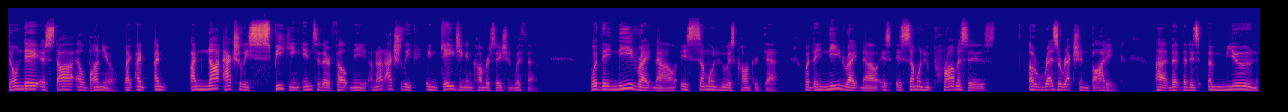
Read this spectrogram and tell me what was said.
Donde está el baño? Like, I'm, I'm, I'm not actually speaking into their felt need. I'm not actually engaging in conversation with them. What they need right now is someone who has conquered death. What they need right now is, is someone who promises a resurrection body uh, that, that is immune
